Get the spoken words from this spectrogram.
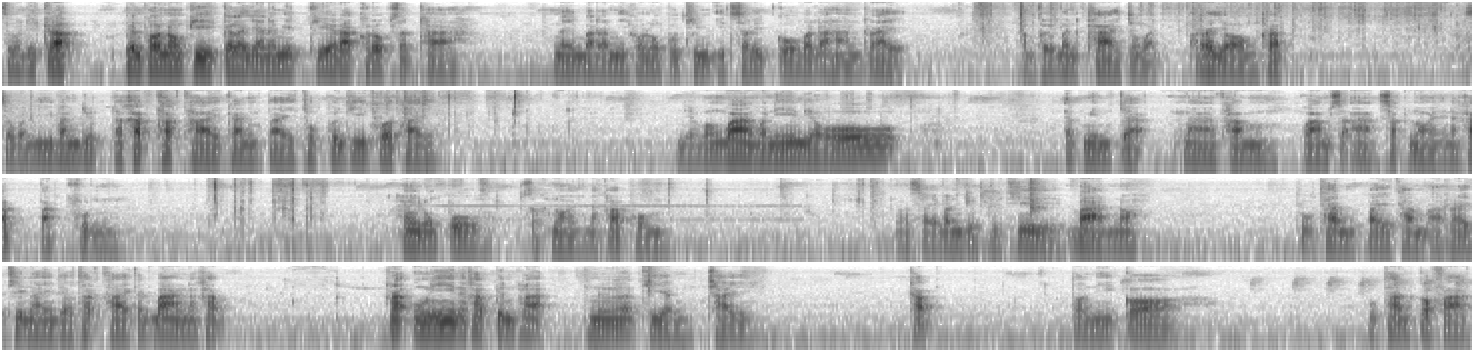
สวัสดีครับ เพื่อนพ้อน้องพี่กัลยาณมิตรที่รักเคารพศรัทธา ในบารมีของหลวงปู่ทิมอิสริโกวัดอาหารไร่อำเภอบ้านค่ายจังหวัดระยองครับ สวัสดีวันหยุดนะครับ ทักทายกันไปทุกพื้นที่ทั่วไทย เดี๋ยวว่างๆวันนี้เดี๋ยวแอดมินจะมาทำความสะอาดสักหน่อยนะครับ ปัดฝุ่นให้หลวงปู่สักหน่อยนะครับผม อาศัยวันหยุดอยู่ที่บ้านเนาะทุกท่านไปทำอะไรที่ไหน เดี๋ยวทักทายกันบ้างนะครับ พระองค์นี้นะครับเป็นพระเนื้อเทียนชัยครับ ตอนนี้ก็ ทุกท่านก็ฝาก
